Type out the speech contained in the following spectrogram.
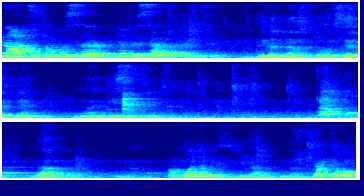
19 серпня, 10.30. 19 серпня на 10.30. Да. Погодились? Да, да. Прокурор.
